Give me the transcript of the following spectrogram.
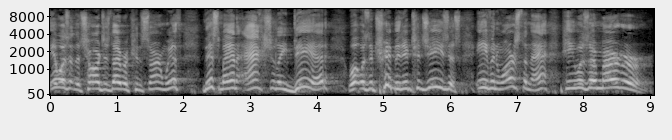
It wasn't the charges they were concerned with. This man actually did what was attributed to Jesus. Even worse than that, he was a murderer.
